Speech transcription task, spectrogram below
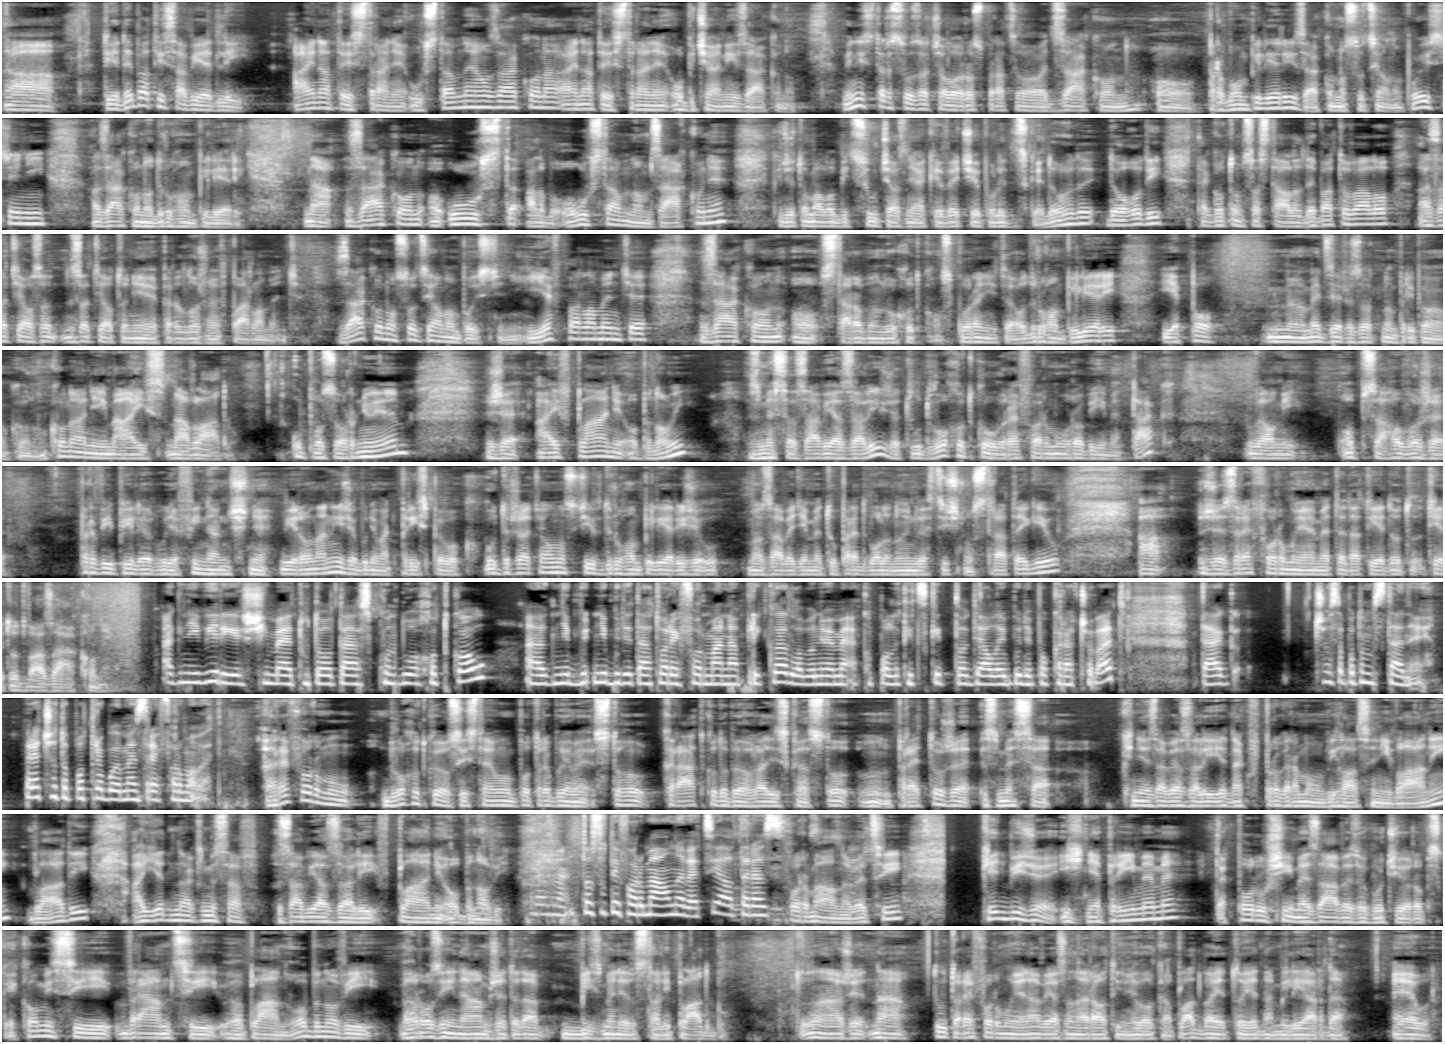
A tie debaty sa viedli aj na tej strane ústavného zákona, aj na tej strane obyčajných zákonov. Ministerstvo začalo rozpracovať zákon o prvom pilieri, zákon o sociálnom poistení a zákon o druhom pilieri. Na zákon o úst alebo o ústavnom zákone, keďže to malo byť súčasť nejakej väčšej politickej dohody, dohody, tak o tom sa stále debatovalo a zatiaľ, zatiaľ to nie je predložené v parlamente. Zákon o sociálnom poistení je v parlamente, zákon o starobnom dôchodkom sporení, teda o druhom pilieri, je po medzirezortnom zákon pripomienkovom konaní má ísť na vládu. Upozorňujem, že aj v pláne obnovy sme sa zaviazali, že tú dôchodkovú reformu robíme tak, veľmi obsahovo, že Prvý pilier bude finančne vyrovnaný, že bude mať príspevok k udržateľnosti, v druhom pilieri, že zavedieme tú predvolenú investičnú stratégiu a že zreformujeme teda tieto, tieto dva zákony. Ak nevyriešime túto otázku dôchodkov, ak nebude táto reforma napríklad, lebo nevieme, ako politicky to ďalej bude pokračovať, tak čo sa potom stane? Prečo to potrebujeme zreformovať? Reformu dôchodkového systému potrebujeme z toho krátkodobého hľadiska, z toho, pretože sme sa k nej zaviazali jednak v programovom vyhlásení vlády, vlády a jednak sme sa zaviazali v pláne obnovy. To sú tie formálne veci, ale teraz... Formálne veci. Keď by, že ich nepríjmeme, tak porušíme záväzok voči Európskej komisii v rámci e, plánu obnovy. Hrozí nám, že teda by sme nedostali platbu. To znamená, že na túto reformu je naviazaná relatívne veľká platba, je to 1 miliarda eur.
